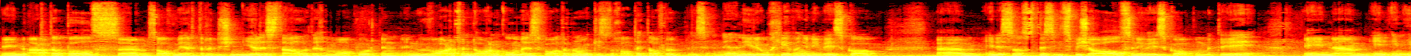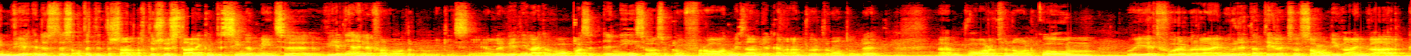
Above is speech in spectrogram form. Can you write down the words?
en aartappels, ehm um, self meer tradisionele styl wat hy gemaak word en en hoe waar dit vandaan kom is waterblommetjies nog altyd al vir is in in hierdie omgewing in die Wes-Kaap. Ehm um, en dit is dis iets spesiaals in die Weskaap om dit te hê. En ehm um, en en en weet en dit is dis altyd interessant agter so 'n stalletjie om te sien dat mense weet nie eintlik van waterblommetjies nie. Hulle weet nie lekker waar pas dit in nie. So as 'n klomp vrae wat mense dan weer kan antwoord rondom dit. Ehm um, waar dit vandaan kom, hoe jy dit voorberei en hoe dit natuurlik so saam die wyn werk.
